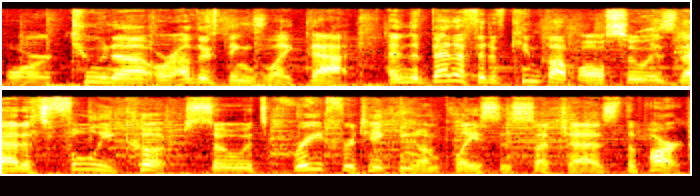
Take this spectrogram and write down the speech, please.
or tuna, or other things like that. And the benefit of kimbap also is that it's fully cooked, so it's great for taking on places such as the park.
